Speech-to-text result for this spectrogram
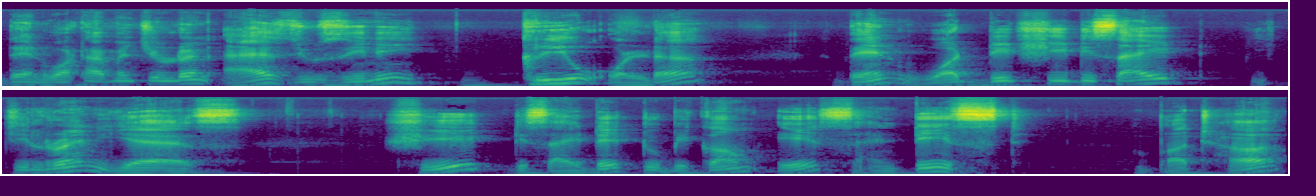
Then what happened, children? As Eugenie grew older, then what did she decide? Children, yes, she decided to become a scientist. But her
